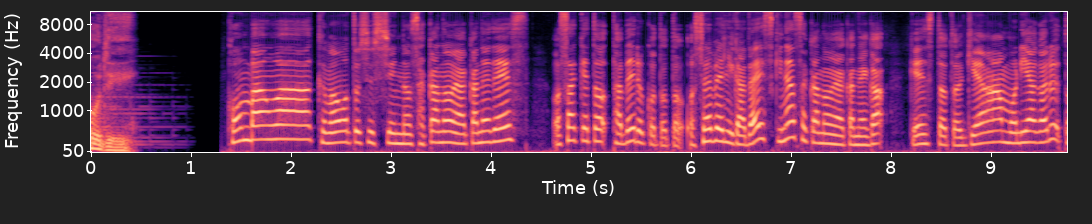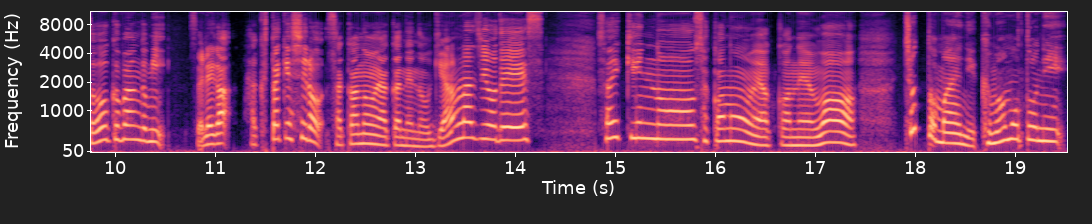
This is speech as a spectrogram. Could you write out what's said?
POD こんばんは、熊本出身の坂上茜です。お酒と食べることとおしゃべりが大好きな坂上茜がゲストとギャーン盛り上がるトーク番組。それが、白竹城坂上茜のギャンラジオです。最近の坂上茜は、ちょっと前に熊本に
